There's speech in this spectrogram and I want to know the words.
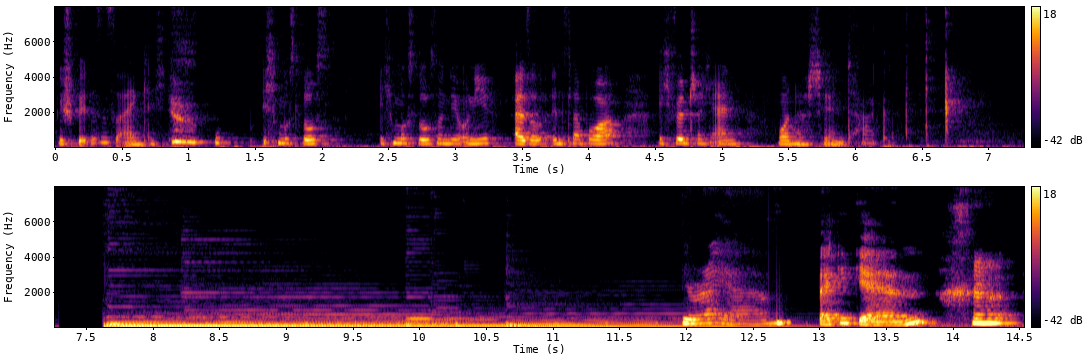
Wie spät ist es eigentlich? ich muss los. Ich muss los in die Uni, also ins Labor. Ich wünsche euch einen wunderschönen Tag. Here I am, back again.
